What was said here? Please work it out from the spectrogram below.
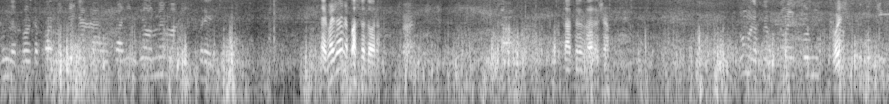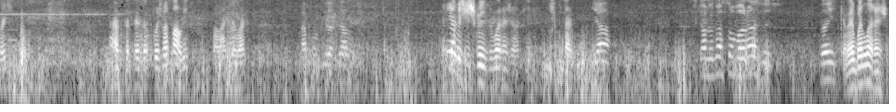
Segunda plataforma, tem já o carinho dele mesmo ali de frente. É, mas já na passadora. Já. Tu está atrasada já. Mas a preocupação é no. Pois? Pois? Ah, certeza que depois vai para ali. Para lá acabar. Lá para o Vila Real. Já viste as coisas de laranja aqui? Espetáculo. Já. Os cabos agora são laranjas. Aquela é bem laranja.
